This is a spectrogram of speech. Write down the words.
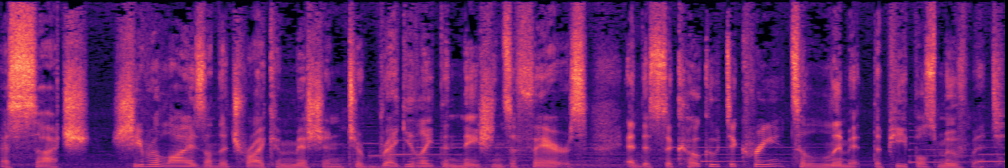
As such, she relies on the Tri Commission to regulate the nation's affairs and the Sakoku Decree to limit the people's movement.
